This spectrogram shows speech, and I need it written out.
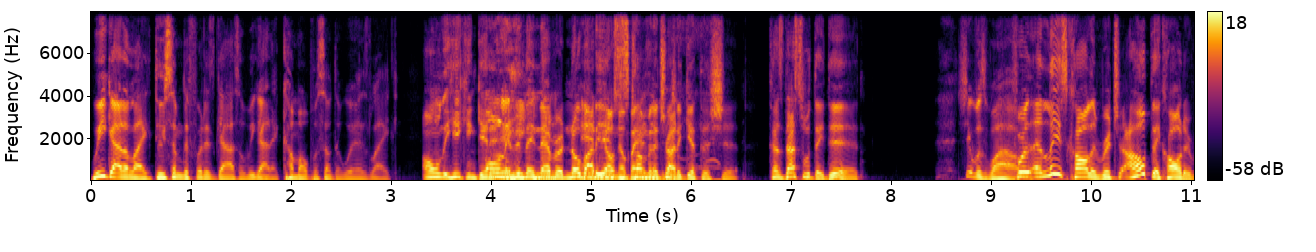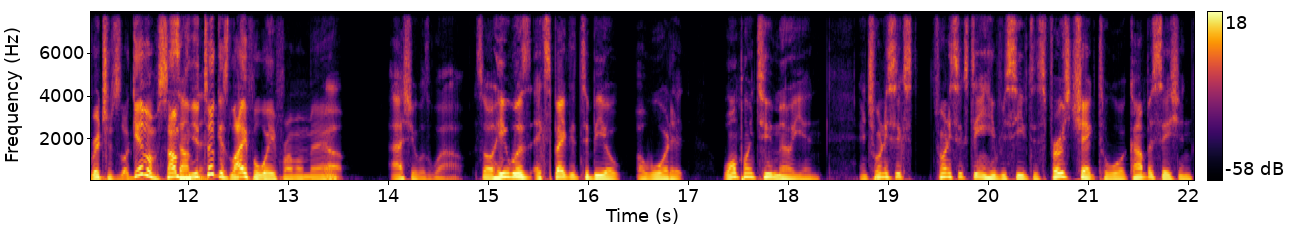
we gotta like do something for this guy, so we gotta come up with something where it's like only he can get Only it, and then they never, nobody else is coming to try to get this shit. Because that's what they did. Shit was wild. For at least call it Richard. I hope they called it Richard's Give him something. You took his life away from him, man. Yep. That shit was wild. So he was expected to be a- awarded 1.2 million. In 26 2016, he received his first check toward compensation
